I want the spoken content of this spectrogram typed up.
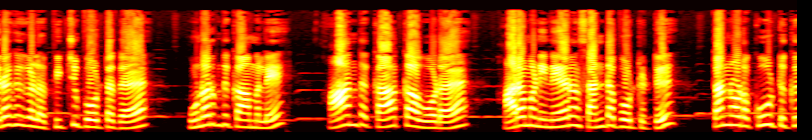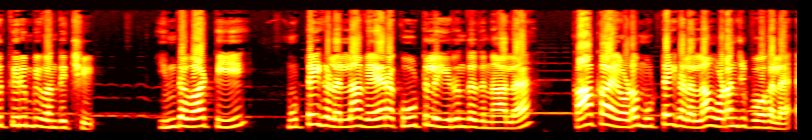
இறகுகளை பிச்சு போட்டத உணர்ந்துக்காமலே ஆந்த காக்காவோட அரை மணி நேரம் சண்டை போட்டுட்டு தன்னோட கூட்டுக்கு திரும்பி வந்துச்சு. இந்த வாட்டி முட்டைகள் எல்லாம் வேற கூட்டுல இருந்ததுனால காக்காயோட முட்டைகள் எல்லாம் உடைஞ்சு போகல.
